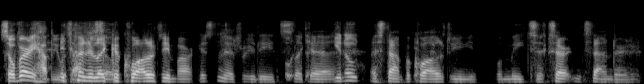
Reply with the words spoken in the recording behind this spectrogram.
So very happy with it's that. kind of like so, a quality mark, isn't it? Really, it's like a you know a stamp of quality meets a certain standard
